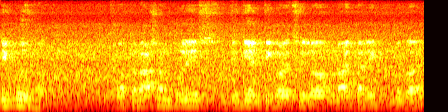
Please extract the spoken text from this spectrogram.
নিখোঁজ হয় প্রথমে আসাম পুলিশ ডিডি এন্ট্রি করেছিল নয় তারিখ বোধহয়।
